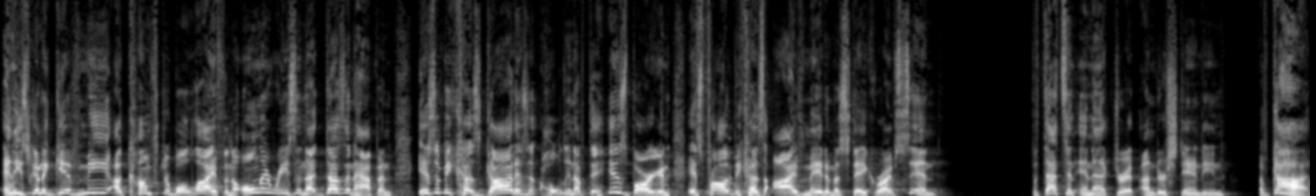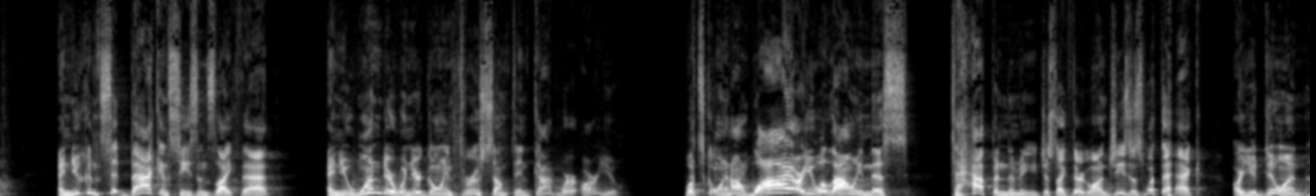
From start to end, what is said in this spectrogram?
And he's going to give me a comfortable life. And the only reason that doesn't happen isn't because God isn't holding up to his bargain, it's probably because I've made a mistake or I've sinned. But that's an inaccurate understanding of God. And you can sit back in seasons like that and you wonder when you're going through something God, where are you? What's going on? Why are you allowing this to happen to me? Just like they're going, Jesus, what the heck are you doing?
